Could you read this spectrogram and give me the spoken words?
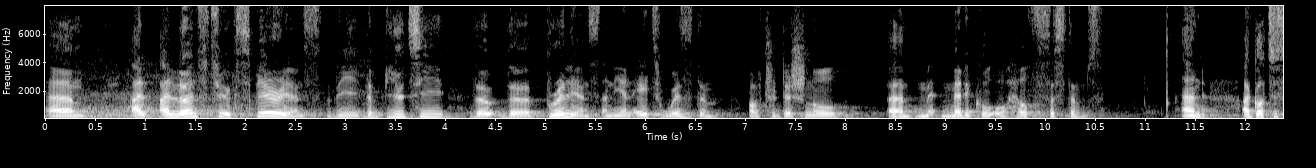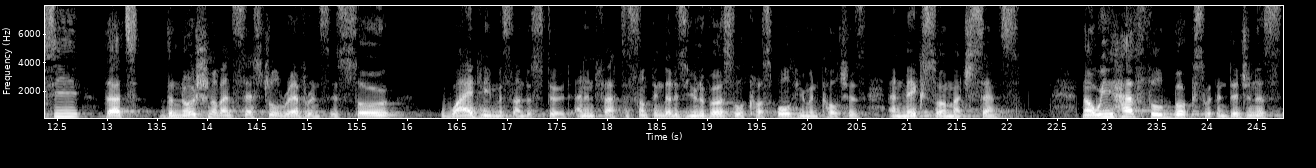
um, I, I, learned to experience the, the beauty, the, the brilliance, and the innate wisdom of traditional um, me- medical or health systems. And I got to see that the notion of ancestral reverence is so widely misunderstood, and in fact is something that is universal across all human cultures and makes so much sense. Now, we have full books with indigenous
